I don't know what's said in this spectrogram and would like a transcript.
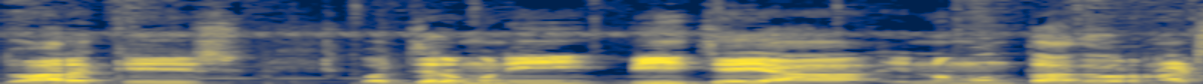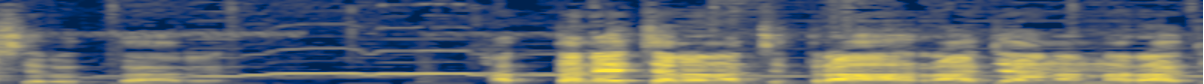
ದ್ವಾರಕೀಶ್ ವಜ್ರಮುನಿ, ಬಿ. ಜಯ ಇನ್ನು ಮುಂತಾದವರು ನಟಿಸಿರುತ್ತಾರೆ. ಹತ್ತನೇ ಚಲನಚಿತ್ರ, ರಾಜ ನನ್ನ ರಾಜ.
